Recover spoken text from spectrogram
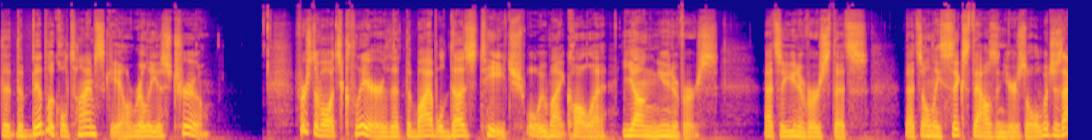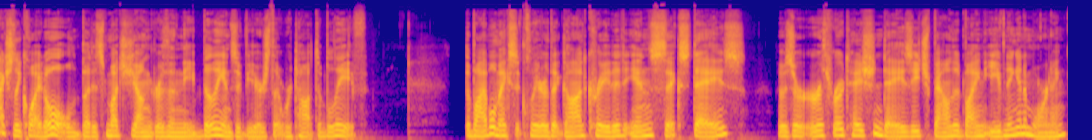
that the biblical timescale really is true. First of all, it's clear that the Bible does teach what we might call a young universe. That's a universe that's that's only 6,000 years old, which is actually quite old, but it's much younger than the billions of years that we're taught to believe. The Bible makes it clear that God created in six days. Those are Earth rotation days, each bounded by an evening and a morning,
